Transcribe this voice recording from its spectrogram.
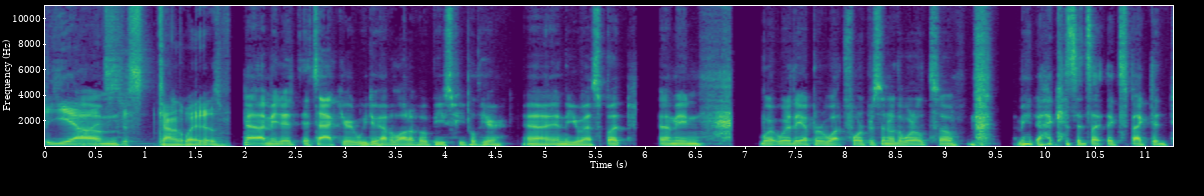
Yeah, um, it's just kind of the way it is. Yeah, I mean, it, it's accurate. We do have a lot of obese people here uh, in the U.S., but I mean, we're, we're the upper, what, 4% of the world? So, I mean, I guess it's expected.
